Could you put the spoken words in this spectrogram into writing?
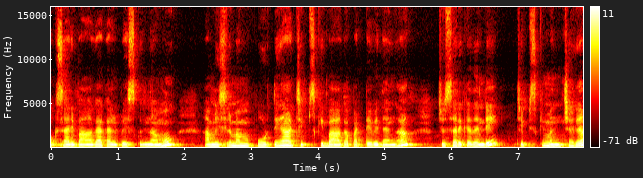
ఒకసారి బాగా కలిపేసుకుందాము. ఆ మిశ్రమం పూర్తిగా ఆ చిప్స్కి బాగా పట్టే విధంగా. చూసారు కదండి? చిప్స్కి మంచిగా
